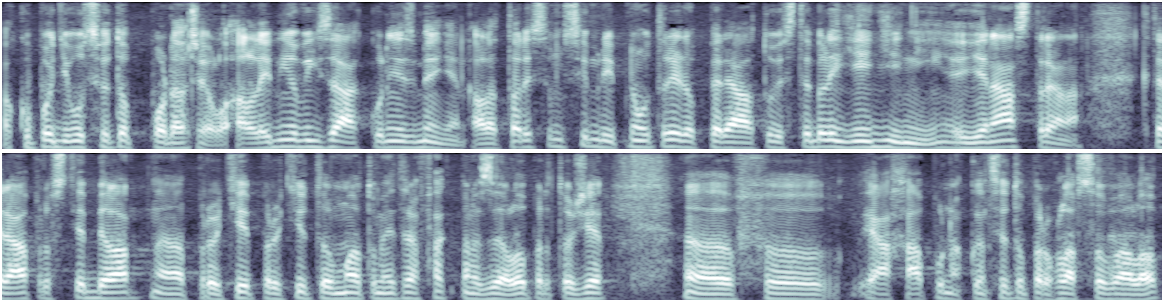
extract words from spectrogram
a ku podivu se to podařilo. A liniový zákon je změněn. Ale tady se musím lípnout tedy do Pirátu. Vy jste byli jediní, jediná strana, která prostě byla proti, proti tomu a to mě teda fakt mrzelo, protože eh, v, já chápu, nakonec se to prohlasovalo,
